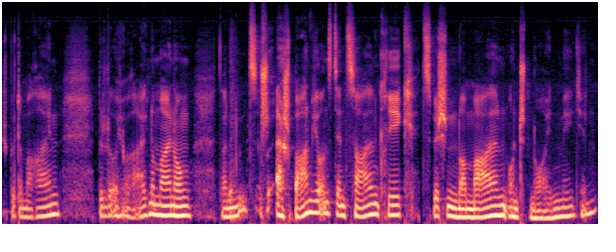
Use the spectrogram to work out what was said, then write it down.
spürt mal rein, bildet euch eure eigene Meinung. Dann ersparen wir uns den Zahlenkrieg zwischen normalen und neuen Medien.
